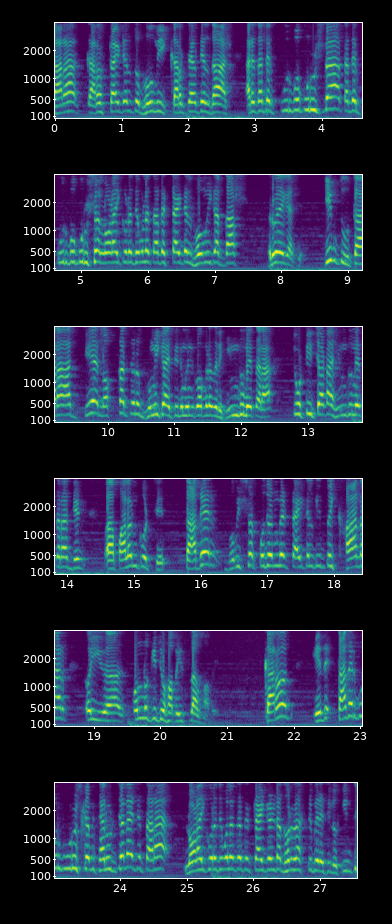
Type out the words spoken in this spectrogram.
যারা কারোর টাইটেল তো ভৌমিক, কারোর টাইটেল দাস, আরে তাদের পূর্বপুরুষরা তাদের পূর্বপুরুষরা লড়াই করেছে বলে তাদের টাইটেল ভৌমিক আর দাস রয়ে গেছে। কিন্তু তারা যে নক্কারজনক ভূমিকায় তৃণমূল কংগ্রেসের হিন্দু নেতারা চটি চাটা হিন্দু নেতারা যে পালন করছে, তাদের ভবিষ্যৎ প্রজন্মের টাইটেল কিন্তু ওই খান আর ওই অন্য কিছু হবে, ইসলাম হবে। কারণ এদের তাদের পূর্বপুরুষকে আমি স্যালুট জানাই যে তারা লড়াই করেছে বলে তাদের টাইটেলটা ধরে রাখতে পেরেছিল। কিন্তু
